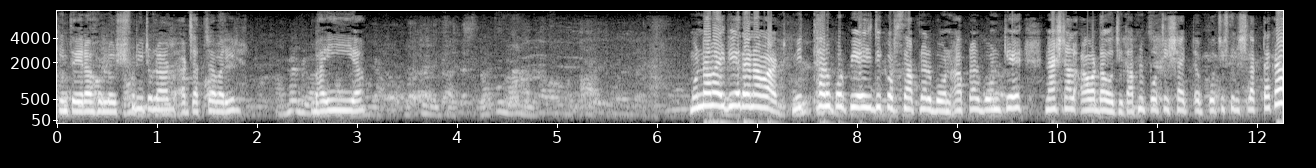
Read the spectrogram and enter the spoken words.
কিন্তু এরা হলো সুরিটোলার আর যাত্রাবাড়ির ভাই ইয়া মুন্না ভাই, দিয়ে দেন অ্যাওয়ার্ড মিথ্যার উপর পিএইচডি করছে আপনার বোন। আপনার বোনকে ন্যাশনাল অ্যাওয়ার্ড দেওয়া উচিত। আপনি পঁচিশ পঁচিশ তিরিশ লাখ টাকা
